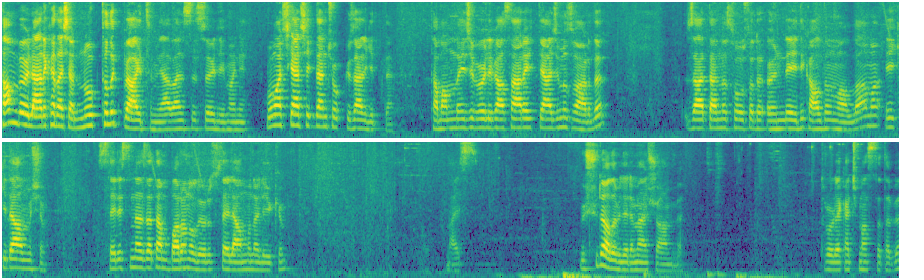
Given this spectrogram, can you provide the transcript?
Tam böyle arkadaşlar noktalık bir item ya ben size söyleyeyim hani. Bu maç gerçekten çok güzel gitti. Tamamlayıcı böyle bir hasara ihtiyacımız vardı. Zaten nasıl olsa da öndeydik aldım vallahi ama iyi ki de almışım. Serisinden zaten baron oluyoruz. Selamun aleyküm. Nice. Üçlü de alabilirim ben şu an bir. Troll'e kaçmazsa tabi.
